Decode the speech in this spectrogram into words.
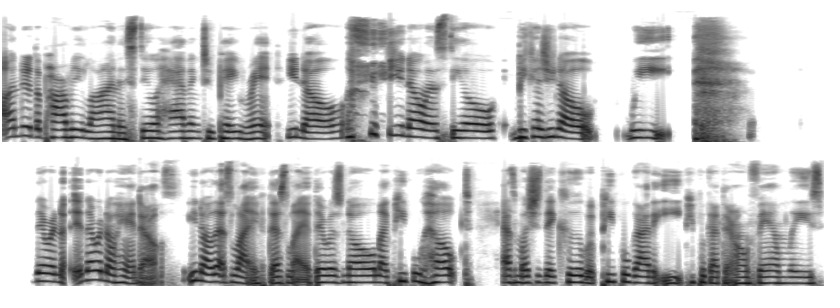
under the poverty line and still having to pay rent, you know, you know, and still because, you know, we, there were no, there were no handouts. You know, that's life. That's life. There was no like people helped as much as they could, but people got to eat. People got their own families.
